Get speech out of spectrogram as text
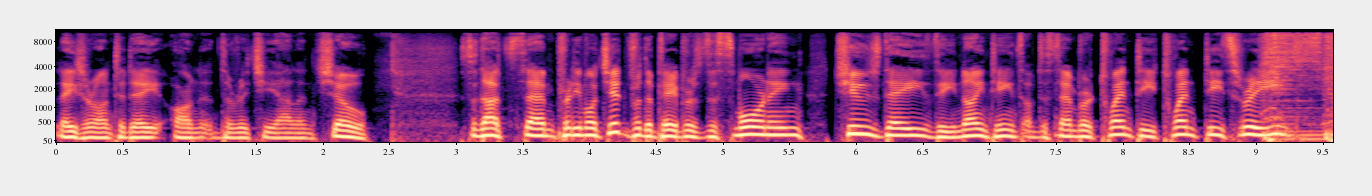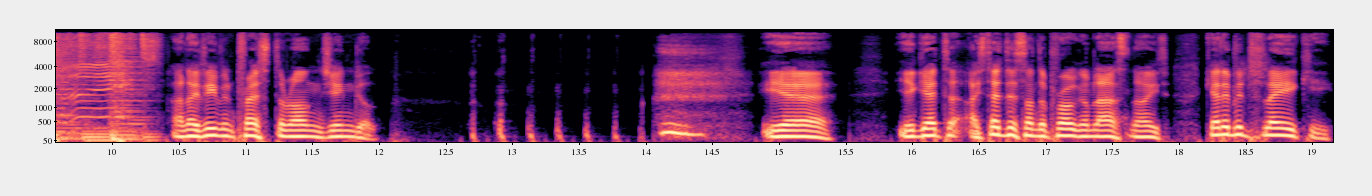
later on today on the Richie Allen Show. So that's um, pretty much it for the papers this morning, Tuesday, the 19th of December 2023. And I've even pressed the wrong jingle. yeah, you get to, I said this on the program last night, get a bit flaky.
